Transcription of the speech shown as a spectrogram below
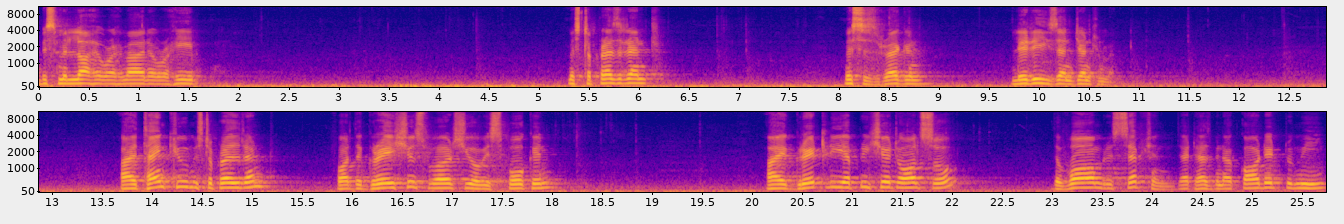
بسم الله الرحمن الرحيم Mr. President, Mrs. Reagan, ladies and gentlemen. I thank you, Mr. President, for the gracious words you have spoken. I greatly appreciate also the warm reception that has been accorded to me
